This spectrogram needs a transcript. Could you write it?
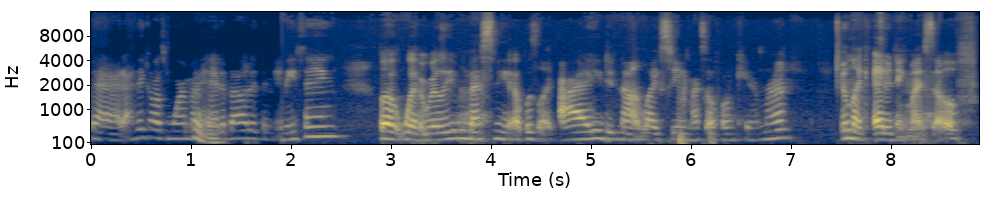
bad. I think I was more in my hmm. head about it than anything. But what really messed me up was like I did not like seeing myself on camera and like editing myself,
